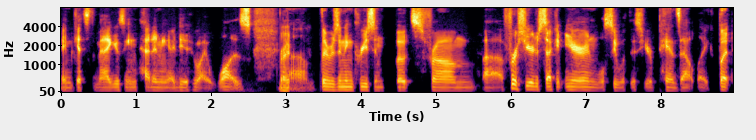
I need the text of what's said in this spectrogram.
and gets the magazine had any idea who I was. Right. Um, there was an increase in votes from uh, first year to second year, and we'll see what this year pans out like. But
